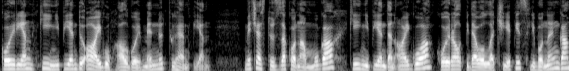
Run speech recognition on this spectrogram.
Koirien kiinni aigu alkoi mennyt pyhämpien. Metsästyszakonan mukaan kiinni pienten aigua koiral pitää olla chiepis libonenga,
